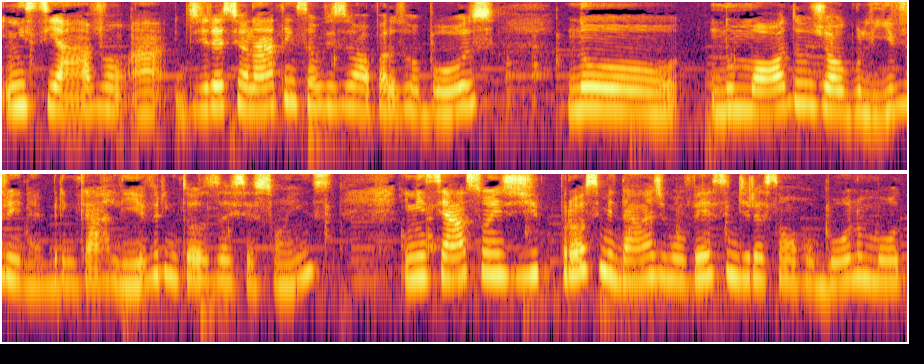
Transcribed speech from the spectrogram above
iniciavam a direcionar a atenção visual para os robôs no, no modo jogo livre, né? brincar livre em todas as sessões, iniciar ações de proximidade, mover-se em direção ao robô no modo,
